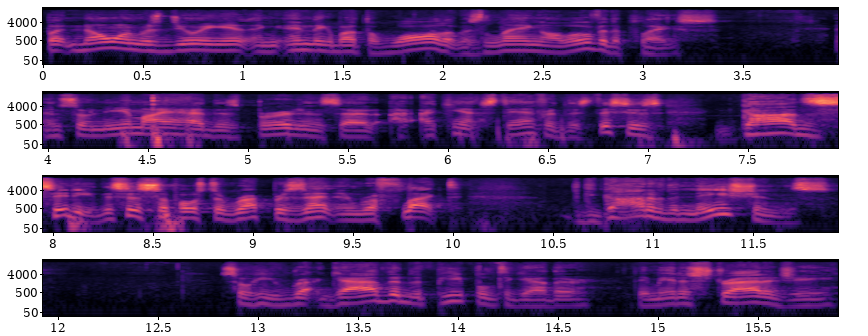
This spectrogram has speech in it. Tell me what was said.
but no one was doing anything, about the wall that was laying all over the place. And so Nehemiah had this burden and said, I, I can't stand for this. This is God's city. This is supposed to represent and reflect the God of the nations. So he re- gathered the people together, they made a strategy,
